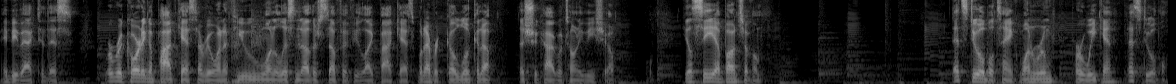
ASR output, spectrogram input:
Maybe back to this. We're recording a podcast, everyone. If you want to listen to other stuff, if you like podcasts, whatever, go look it up. The Chicago Tony V Show. You'll see a bunch of them. That's doable, Tank. One room per weekend. That's doable.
